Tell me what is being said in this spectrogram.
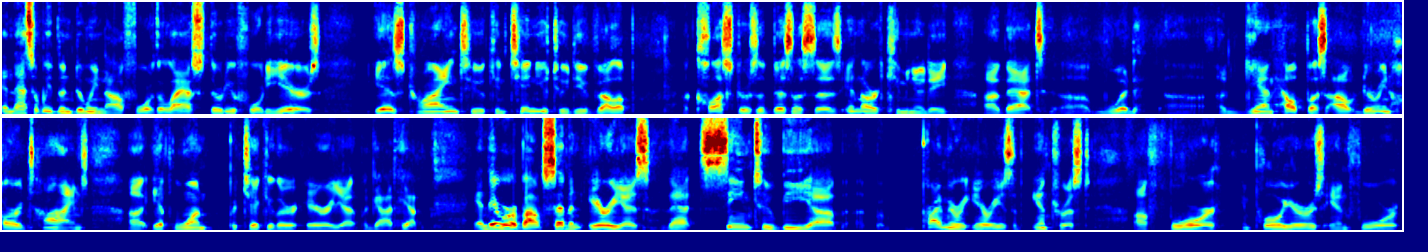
And that's what we've been doing now for the last 30 or 40 years is trying to continue to develop uh, clusters of businesses in our community uh, that uh, would uh, again help us out during hard times uh, if one particular area got hit. And there were about seven areas that seemed to be uh, primary areas of interest for employers and for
